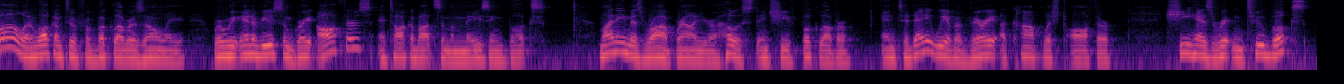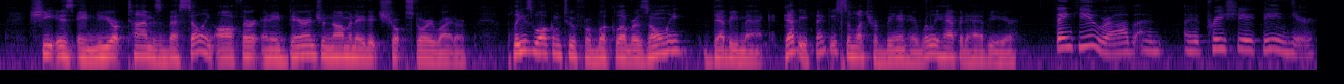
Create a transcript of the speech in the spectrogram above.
Hello, and welcome to For Book Lovers Only, where we interview some great authors and talk about some amazing books. My name is Rob Brown, your host and chief book lover, and today we have a very accomplished author. She has written two books. She is a New York Times bestselling author and a Derringer nominated short story writer. Please welcome to For Book Lovers Only, Debbi Mack. Debbi, thank you so much for being here. Really happy to have you here. Thank you, Rob. I'm, i appreciate being here.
